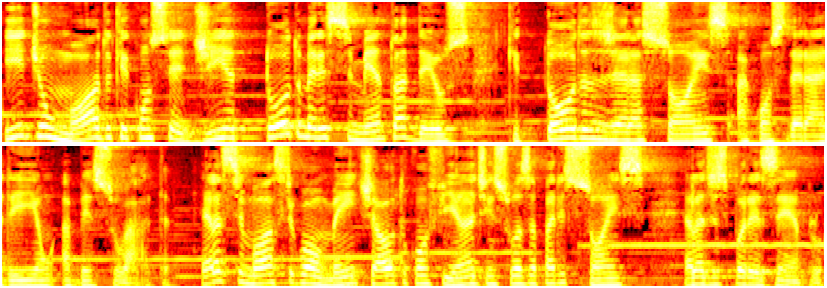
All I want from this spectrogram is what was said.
e de um modo que concedia todo merecimento a Deus, que todas as gerações a considerariam abençoada. Ela se mostra igualmente autoconfiante em suas aparições. Ela diz, por exemplo,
